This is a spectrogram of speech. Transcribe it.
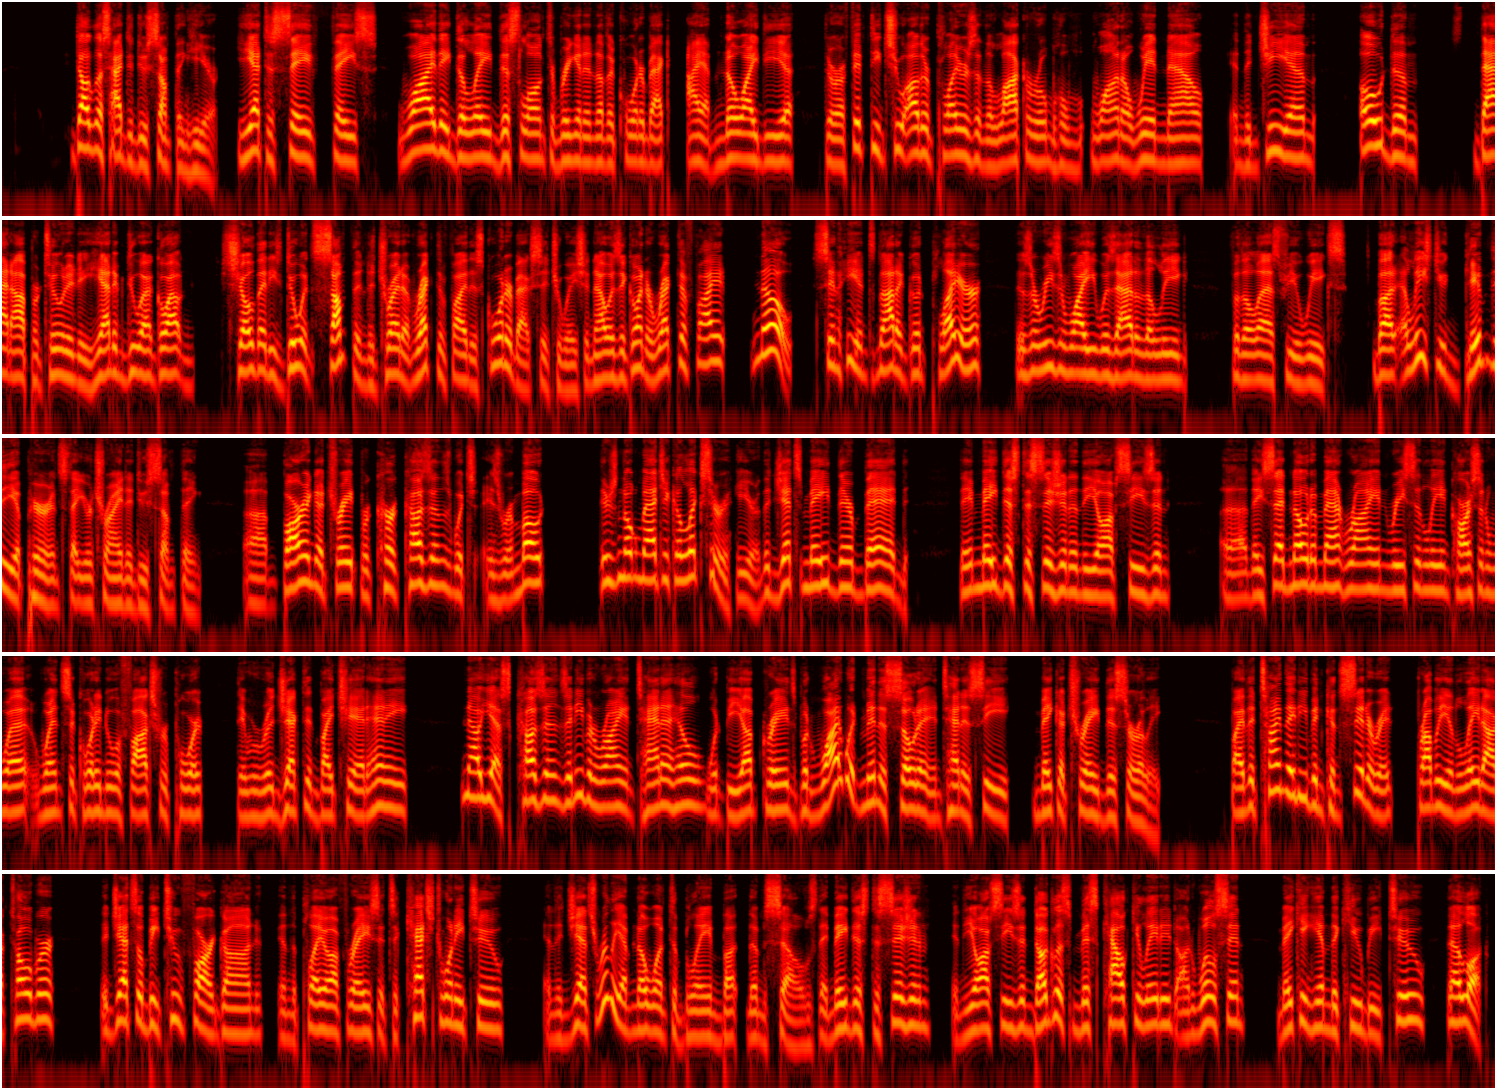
Douglas had to do something here. He had to save face. Why they delayed this long to bring in another quarterback, I have no idea. There are 52 other players in the locker room who want to win now, and the GM owed them that opportunity. He had to do go out and show that he's doing something to try to rectify this quarterback situation. Now, is it going to rectify it? No. Siemian's not a good player. There's a reason why he was out of the league for the last few weeks. But at least you give the appearance that you're trying to do something. Uh, barring a trade for Kirk Cousins, which is remote, there's no magic elixir here. The Jets made their bed. They made this decision in the offseason. Uh, they said no to Matt Ryan recently and Carson Wentz, according to a Fox report. They were rejected by Chad Henne. Now, yes, Cousins and even Ryan Tannehill would be upgrades, but why would Minnesota and Tennessee make a trade this early? By the time they'd even consider it, probably in late October, the Jets will be too far gone in the playoff race. It's a catch 22, and the Jets really have no one to blame but themselves. They made this decision in the offseason. Douglas miscalculated on Wilson, making him the QB2. Now, look,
